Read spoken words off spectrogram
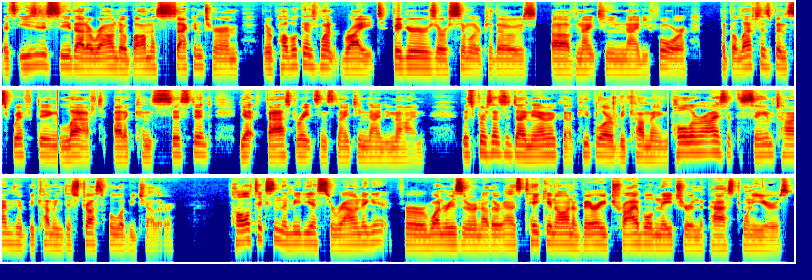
it's easy to see that around Obama's second term, the Republicans went right. Figures are similar to those of 1994, but the left has been swifting left at a consistent yet fast rate since 1999. This presents a dynamic that people are becoming polarized at the same time they're becoming distrustful of each other. Politics and the media surrounding it, for one reason or another, has taken on a very tribal nature in the past 20 years.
